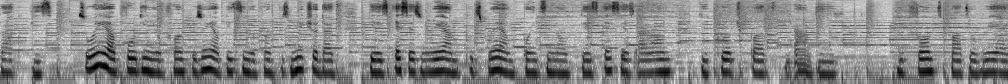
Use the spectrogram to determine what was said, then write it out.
back piece. So when you are folding your front piece, when you are placing your front piece, make sure that there's excess where I'm put where I'm pointing out. There's excess around the crotch part and the the front part of where I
